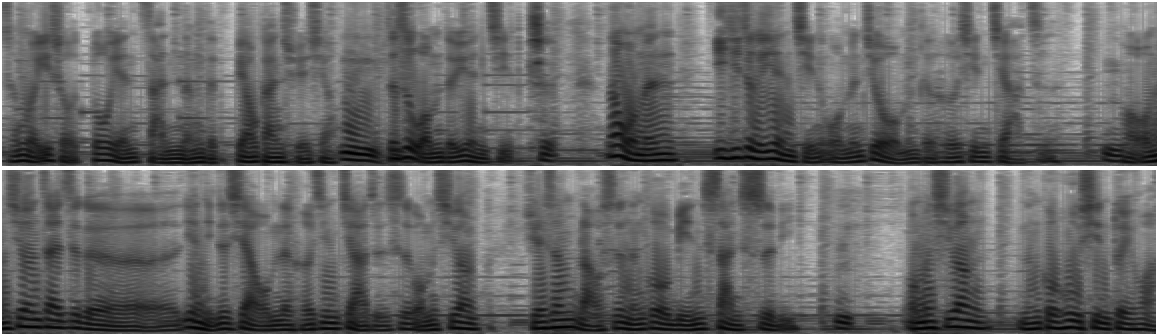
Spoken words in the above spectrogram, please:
成为一所多元展能的标杆学校。嗯，这是我们的愿景。是，那我们依据这个愿景，我们就我们的核心价值。嗯，我们希望在这个愿景之下，我们的核心价值是我们希望学生、老师能够明善事理。嗯，我们希望能够互信对话。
